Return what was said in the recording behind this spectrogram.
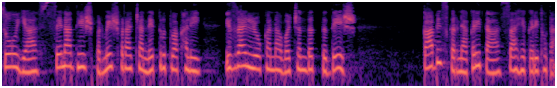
जो या सेनाधीश परमेश्वराच्या नेतृत्वाखाली इस्रायली लोकांना वचनदत्त देश काबीज करण्याकरिता सहाय्य करीत होता.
